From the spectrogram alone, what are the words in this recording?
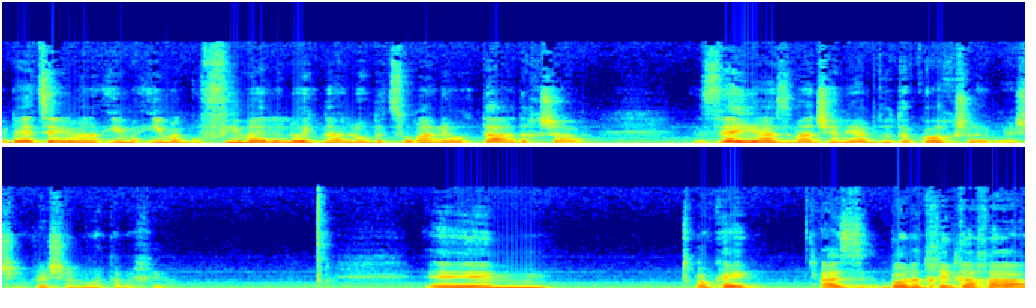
ובעצם אם, אם, אם הגופים האלה לא יתנהלו בצורה נאותה עד עכשיו, זה יהיה הזמן שהם יאבדו את הכוח שלהם ויש, וישלמו את המחיר. אמ, אוקיי, אז בואו נתחיל ככה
